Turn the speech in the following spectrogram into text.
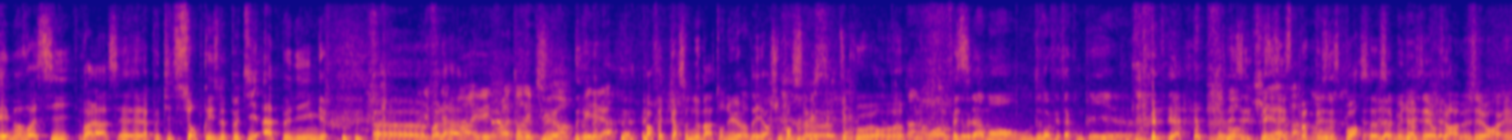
Et me voici, voilà, c'est la petite surprise, le petit happening. Euh, voilà. arrivé, on l'attendait plus, hein. mais il est là. Bah, en fait, personne ne m'a attendu, hein, d'ailleurs, je pense, euh, du coup. euh, en fait, on devant le fait accompli. euh, les, bon, les est les espoirs s'amenuisaient au fur et à mesure. Et,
